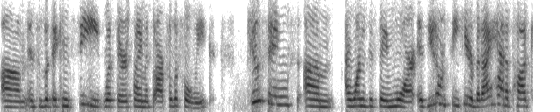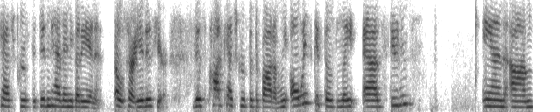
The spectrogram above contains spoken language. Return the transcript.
Um, and so that they can see what their assignments are for the full week two things um, I wanted to say more is you don't see here, but I had a podcast group that didn't have anybody in it. Oh, sorry, it is here. This podcast group at the bottom. We always get those late ad students, and um,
